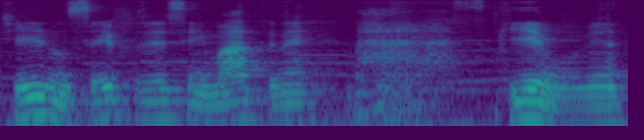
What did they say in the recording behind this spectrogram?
Tchê, não sei fazer sem mate, né? Mas que momento.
